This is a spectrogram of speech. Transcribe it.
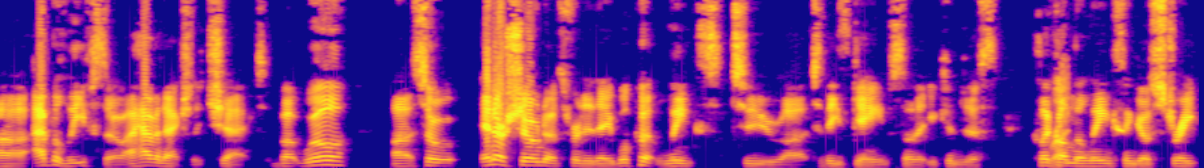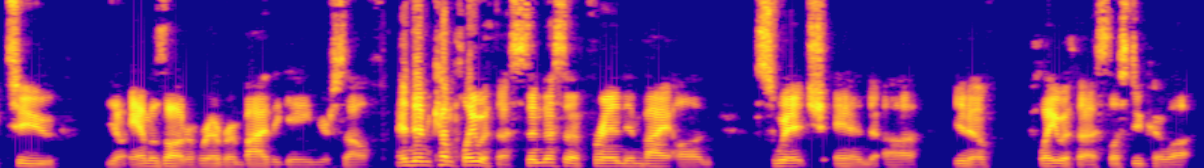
uh, I believe so. I haven't actually checked, but we'll. Uh, so in our show notes for today, we'll put links to uh, to these games so that you can just click Right. on the links and go straight to you know Amazon or wherever and buy the game yourself, and then come play with us. Send us a friend invite on Switch, and uh, you know play with us. Let's do co-op.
